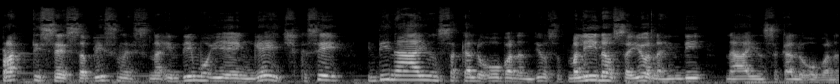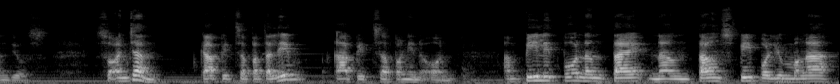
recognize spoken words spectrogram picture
practices sa business na hindi mo i-engage kasi hindi naayon sa kalooban ng Diyos. At malinaw sa iyo na hindi naayon sa kalooban ng Diyos. So andyan, kapit sa patalim, kapit sa Panginoon. Ang pilit po ng, ta- ng townspeople, yung mga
